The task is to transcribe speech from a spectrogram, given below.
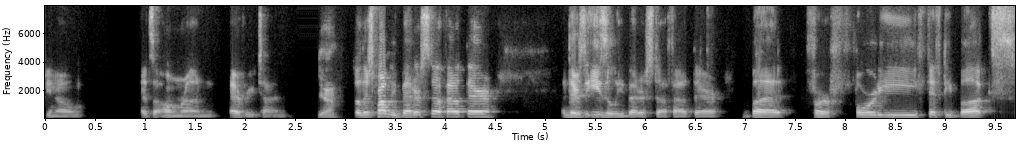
you know it's a home run every time. Yeah. so there's probably better stuff out there. And there's easily better stuff out there. But for 40 50 bucks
